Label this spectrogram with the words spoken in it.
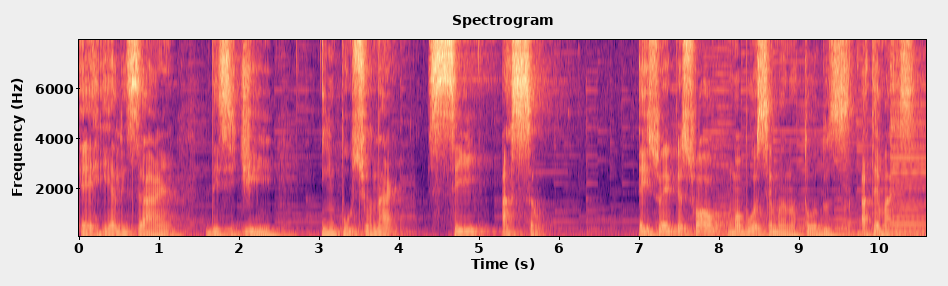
é realizar, decidir, impulsionar, ser ação. É isso aí, pessoal. Uma boa semana a todos. Até mais.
